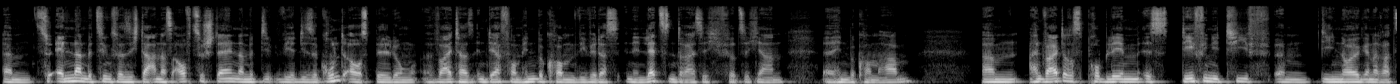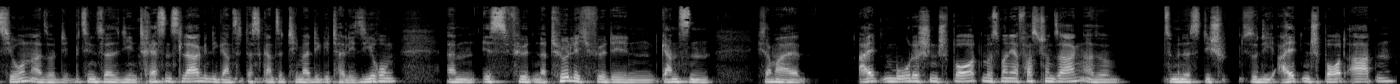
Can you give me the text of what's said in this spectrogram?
ähm, zu ändern, beziehungsweise sich da anders aufzustellen, damit wir diese Grundausbildung weiter in der Form hinbekommen, wie wir das in den letzten 30, 40 Jahren äh, hinbekommen haben. Ähm, ein weiteres Problem ist definitiv ähm, die neue Generation, also die, beziehungsweise die Interessenslage, die ganze, das ganze Thema Digitalisierung ähm, ist für natürlich für den ganzen, ich sag mal, altmodischen Sport, muss man ja fast schon sagen, also zumindest die, so die alten Sportarten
